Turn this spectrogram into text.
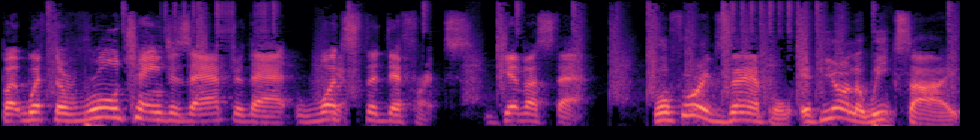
but with the rule changes after that, what's the difference? Give us that. Well, for example, if you're on the weak side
